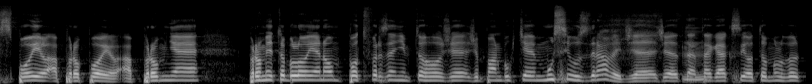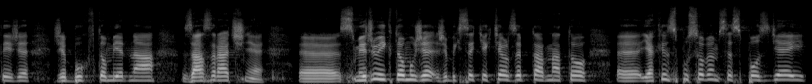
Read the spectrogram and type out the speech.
spojil a propojil. A pro mě pro mě to bylo jenom potvrzením toho, že, že pán Bůh tě musí uzdravit, že, že ta, hmm. tak, jak si o tom mluvil ty, že, že Bůh v tom jedná zázračně. E, směřuji k tomu, že, že bych se tě chtěl zeptat na to, e, jakým způsobem se později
